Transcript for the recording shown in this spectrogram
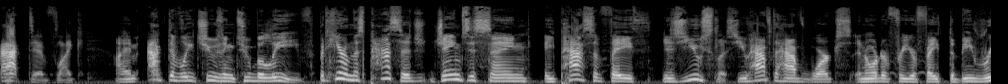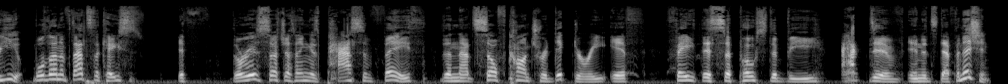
active, like I am actively choosing to believe. But here in this passage, James is saying a passive faith is useless. You have to have works in order for your faith to be real. Well, then, if that's the case, if there is such a thing as passive faith, then that's self contradictory if faith is supposed to be active in its definition.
